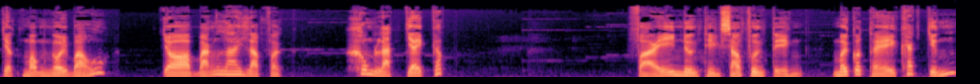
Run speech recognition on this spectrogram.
chợt mong ngôi báu, cho bản lai là Phật, không lạc giai cấp. Phải nương thiện xảo phương tiện mới có thể khắc chứng.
